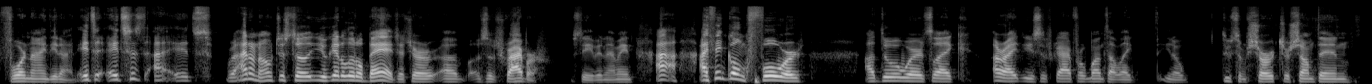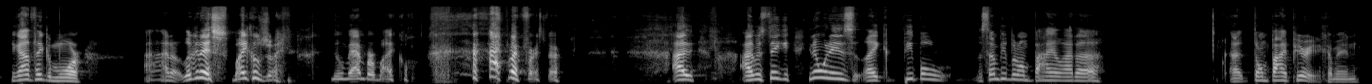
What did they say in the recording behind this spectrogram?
Four ninety nine. It's it's just uh, it's I don't know. Just so you get a little badge that you're a, a subscriber, Stephen. I mean, I I think going forward, I'll do it where it's like, all right, you subscribe for a month. I'll like you know do some shirts or something. I gotta think of more. I, don't look at this. Michael's new member. Michael, my first member. I I was thinking, you know what is like people some people don't buy a lot of uh, don't buy period. Come in,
